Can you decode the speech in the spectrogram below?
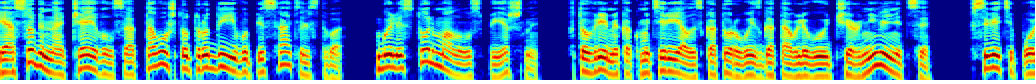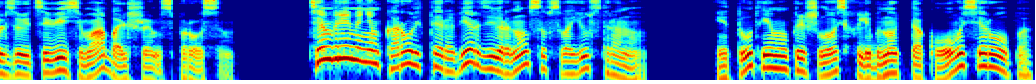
и особенно отчаивался от того, что труды его писательства были столь малоуспешны, в то время как материал, из которого изготавливают чернильницы, в свете пользуется весьма большим спросом. Тем временем король Терра-Верди вернулся в свою страну. И тут ему пришлось хлебнуть такого сиропа,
